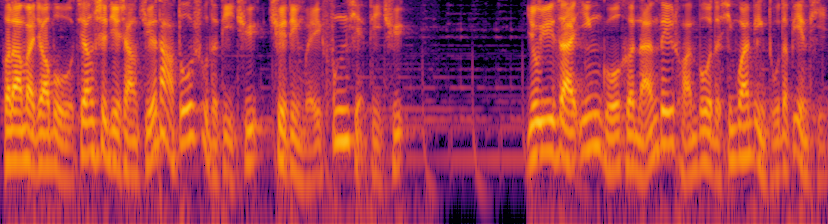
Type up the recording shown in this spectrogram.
荷兰外交部将世界上绝大多数的地区确定为风险地区。由于在英国和南非传播的新冠病毒的变体，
